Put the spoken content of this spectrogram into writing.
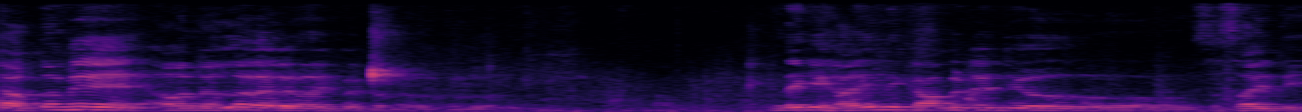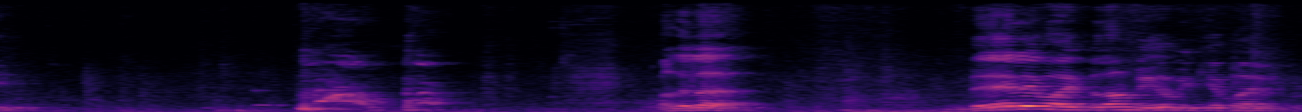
அர்த்தமே அவன் நல்ல வேலை வாய்ப்பை பெற்று கொள்வது இன்றைக்கி ஹைலி காம்படேட்டிவ் சொசைட்டி அதில் வேலை வாய்ப்பு தான் மிக முக்கியமாக இருக்கு.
